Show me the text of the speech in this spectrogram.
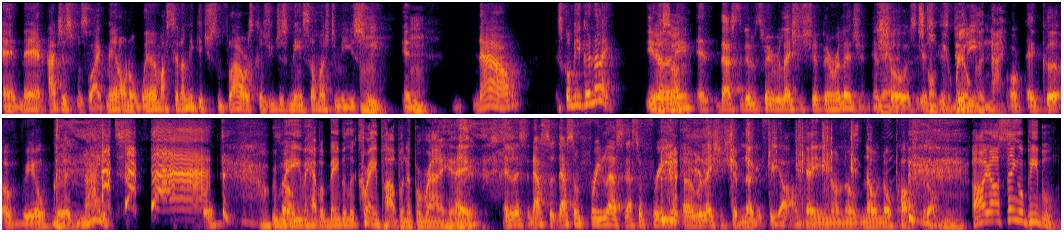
And man, I just was like, man, on a whim, I said, let me get you some flowers because you just mean so much to me. You're sweet. and mm. now it's gonna be a good night. You Yes, know what sir. I mean? And that's the difference between relationship and religion. And Yeah, so it's, it's, it's, gonna be a real good night. Or a good, a real good night. we So- may even have a baby Lecrae popping up around here. hey, and listen, that's a, that's some free lesson. That's a free uh, relationship nugget for y'all. Okay, you know, no no no cost at all. All y'all single people,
